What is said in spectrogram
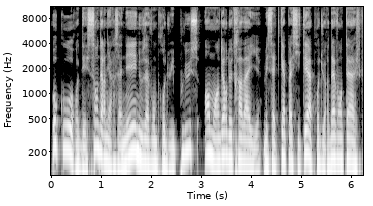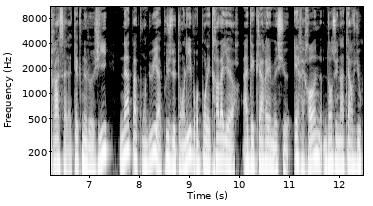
Au cours des 100 dernières années, nous avons produit plus en moins d'heures de travail, mais cette capacité à produire davantage grâce à la technologie n'a pas conduit à plus de temps libre pour les travailleurs, a déclaré monsieur Herreron dans une interview.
